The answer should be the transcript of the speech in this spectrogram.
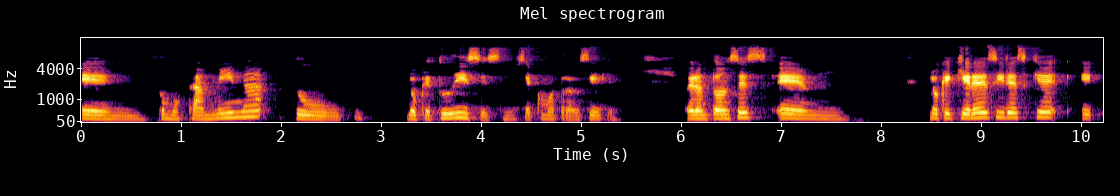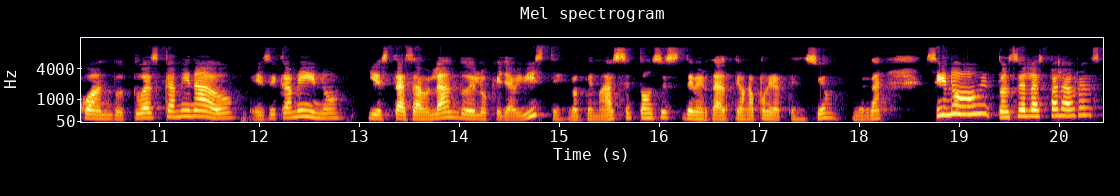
em, como camina tu, lo que tú dices, no sé cómo traducirlo. Pero entonces, em, lo que quiere decir es que eh, cuando tú has caminado ese camino y estás hablando de lo que ya viviste, los demás entonces de verdad te van a poner atención, ¿verdad? Si no, entonces las palabras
